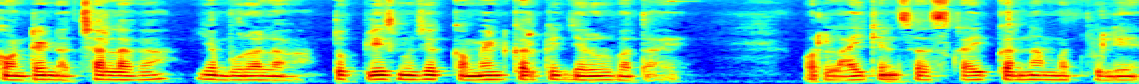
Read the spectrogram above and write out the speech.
कंटेंट अच्छा लगा या बुरा लगा तो प्लीज़ मुझे कमेंट करके ज़रूर बताएँ। और लाइक एंड सब्सक्राइब करना मत भूलिए,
